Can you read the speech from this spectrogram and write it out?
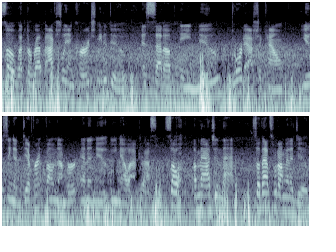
So what the rep actually encouraged me to do is set up a new DoorDash account using a different phone number and a new email address. So imagine that. So that's what I'm gonna do.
